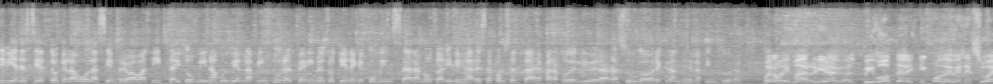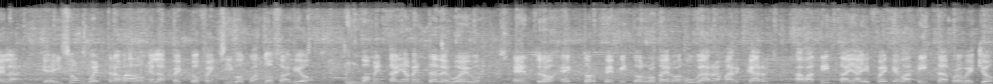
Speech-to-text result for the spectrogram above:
Si bien es cierto que la bola siempre va a Batista y domina muy bien la pintura, el perímetro tiene que comenzar a anotar y mejorar ese porcentaje para poder liberar a sus jugadores grandes en la pintura. Bueno, y Marriaga, el pivote del equipo de Venezuela, que hizo un buen trabajo en el aspecto ofensivo cuando salió momentáneamente de juego. Entró Héctor Pepito Romero a jugar, a marcar a Batista, y ahí fue que Batista aprovechó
